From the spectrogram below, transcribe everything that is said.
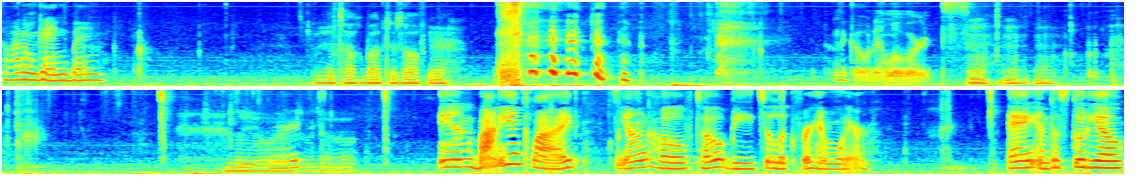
So I don't gangbang. We'll talk about this off air. The Golden Lords. Mm, mm, mm. Right. ass was out. In Bonnie and Clyde, young Hove told B to look for him where? A. In the studio.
